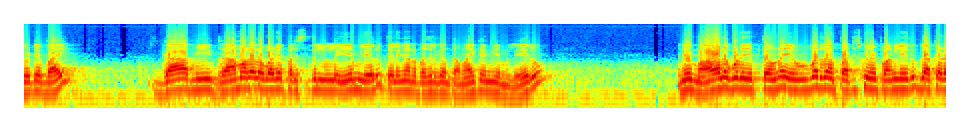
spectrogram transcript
చోటే బాయ్. గా మీ డ్రామాలలో పడే పరిస్థితులలో ఏం లేరు. తెలంగాణ ప్రజలకు అంత అమాయకంగా ఏం లేరు. నేను మా వాళ్ళకు కూడా చెప్తా ఉన్నా ఎవరు దాన్ని పట్టించుకునే పని లేదు. అక్కడ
